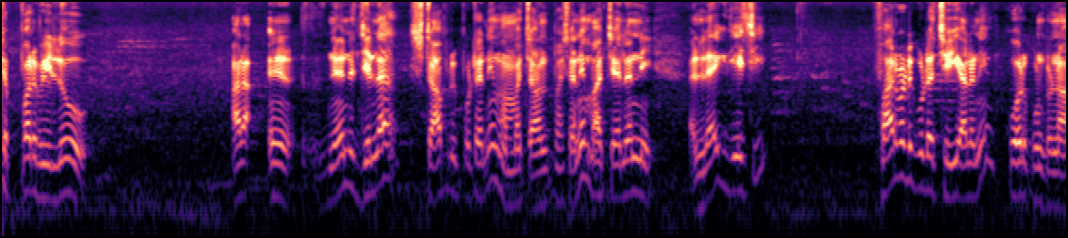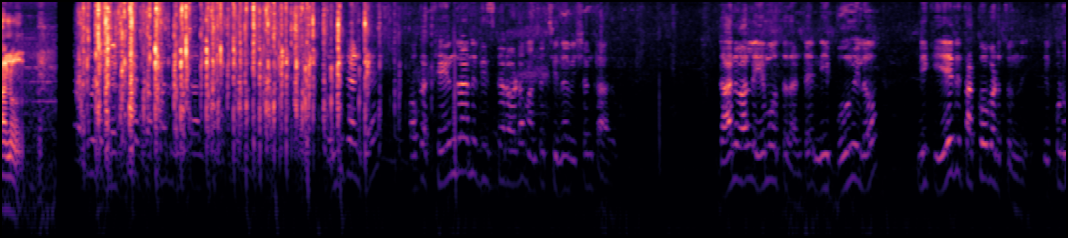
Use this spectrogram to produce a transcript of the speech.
చెప్పరు వీళ్ళు. అలా నేను జిల్లా స్టాఫ్ రిపోర్టర్ని మా చాంద్ పాషాని మా ఛానల్ని లైక్ చేసి ఫార్వర్డ్ కూడా చేయాలని కోరుకుంటున్నాను. ఎందుకంటే ఒక కేంద్రాన్ని తీసుకురావడం అంత చిన్న విషయం కాదు. దానివల్ల ఏమవుతుందంటే నీ భూమిలో నీకు ఏది తక్కువ పడుతుంది? ఇప్పుడు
